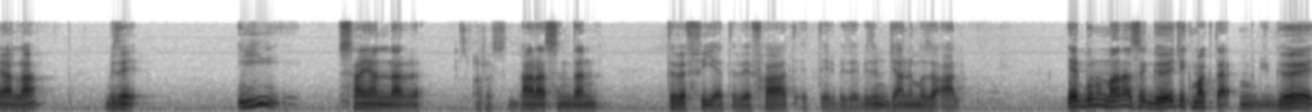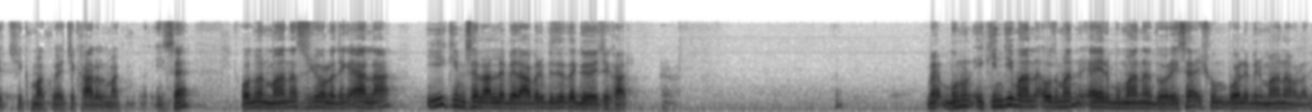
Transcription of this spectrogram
Ey Allah bize iyi sayanlar arasından, arasından teveffiyet, vefat ettir bize. Bizim canımızı al. Eğer bunun manası göğe çıkmak da, göğe çıkmak ve çıkarılmak ise o zaman manası şu olacak. Ey Allah iyi kimselerle beraber bize de göğe çıkar. Ve bunun ikinci mana o zaman eğer bu mana doğruysa şu böyle bir mana olan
